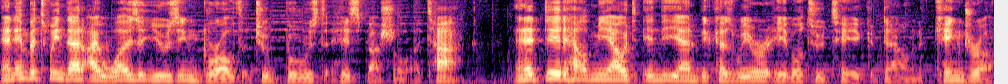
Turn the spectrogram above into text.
And in between that, I was using Growth to boost his special attack. And it did help me out in the end because we were able to take down Kingdra.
